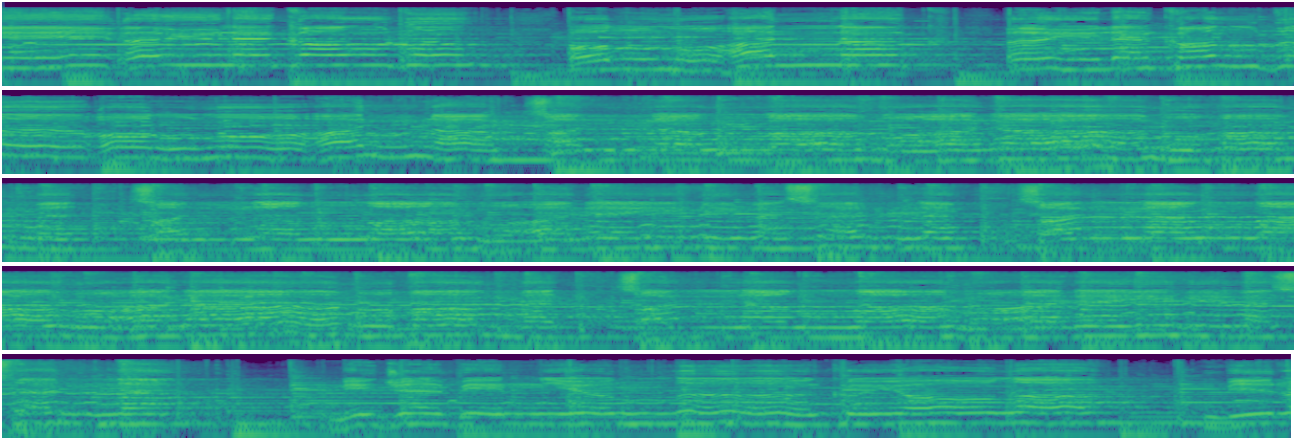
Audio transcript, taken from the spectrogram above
Öyle kaldı. Ol muallak Öyle kaldı Sallallahu ala Muhammed. Sallallahu aleyhi ve sellem. Sallallahu ala Muhammed. Sallallahu aleyhi ve sellem. Nice bin yıllık yola bir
